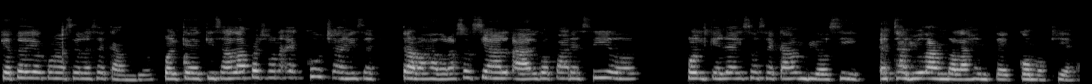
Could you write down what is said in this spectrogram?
qué te dio con hacer ese cambio? Porque quizás la persona escucha y dice, trabajadora social, algo parecido, porque ella hizo ese cambio, sí, está ayudando a la gente como quiera.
